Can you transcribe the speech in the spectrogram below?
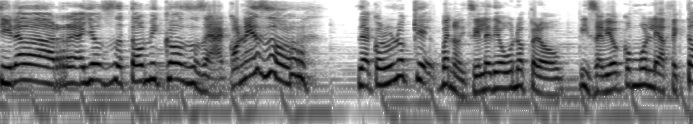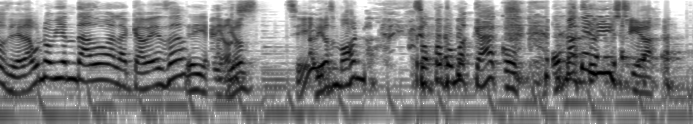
tira rayos atómicos, o sea, con eso. O sea, con uno que, bueno, sí le dio uno, pero y se vio cómo le afectó. Si le da uno bien dado a la cabeza, adiós. adiós. Sí. Adiós, mono. Sopa de macaco. ¡Oh, más delicia!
